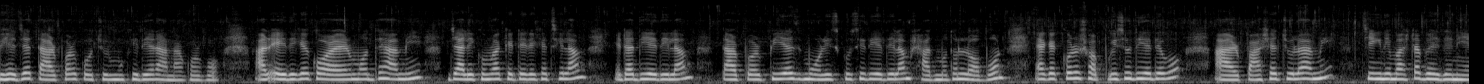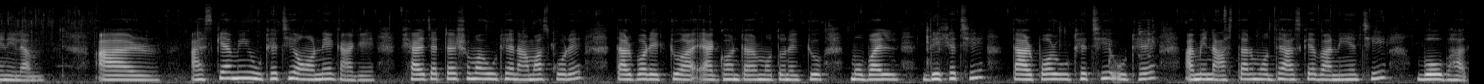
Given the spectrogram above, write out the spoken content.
ভেজে তারপর কচুর মুখি দিয়ে রান্না করব। আর এইদিকে কড়াইয়ের মধ্যে আমি জালি কুমড়া কেটে রেখেছিলাম, এটা দিয়ে দিলাম। তারপর পেঁয়াজ, মরিচ কুচি দিয়ে দিলাম, স্বাদ মতন লবণ, এক এক করে সব কিছু দিয়ে দেব। আর পাশের চুলায় আমি চিংড়ি মাছটা ভেজে নিয়ে নিলাম। আর আজকে আমি উঠেছি অনেক আগে। সাড়ে চারটার সময় উঠে নামাজ পড়ে, তারপর একটু এক ঘণ্টার মতন একটু মোবাইল দেখেছি। তারপর উঠেছি, উঠে আমি নাস্তার মধ্যে আজকে বানিয়েছি বউ ভাত।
